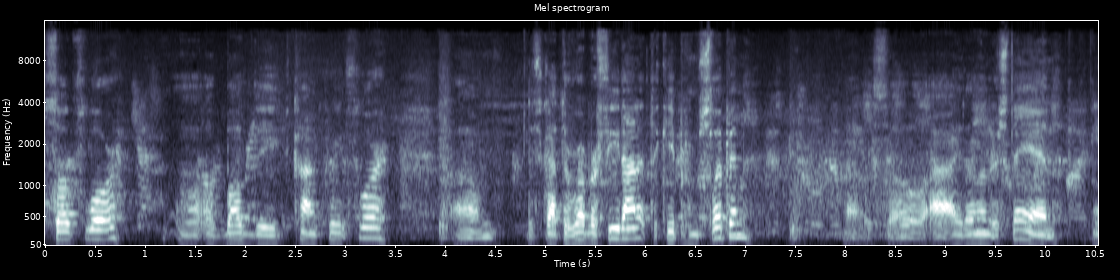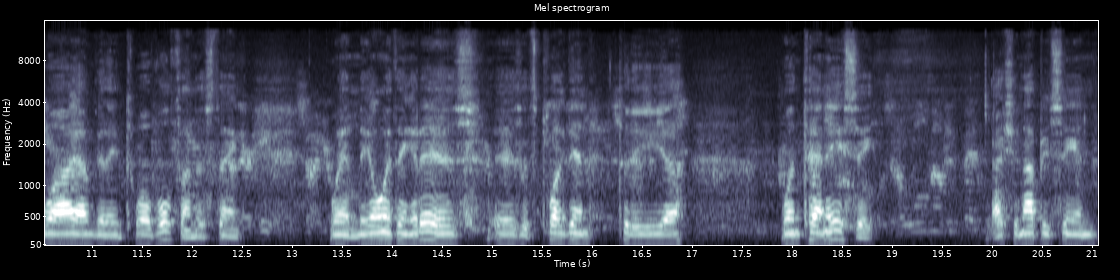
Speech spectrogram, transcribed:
subfloor uh, above the concrete floor. Um, it's got the rubber feet on it to keep it from slipping. Uh, so I don't understand why I'm getting 12 volts on this thing when the only thing it is is it's plugged in to the uh, 110 AC. I should not be seeing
